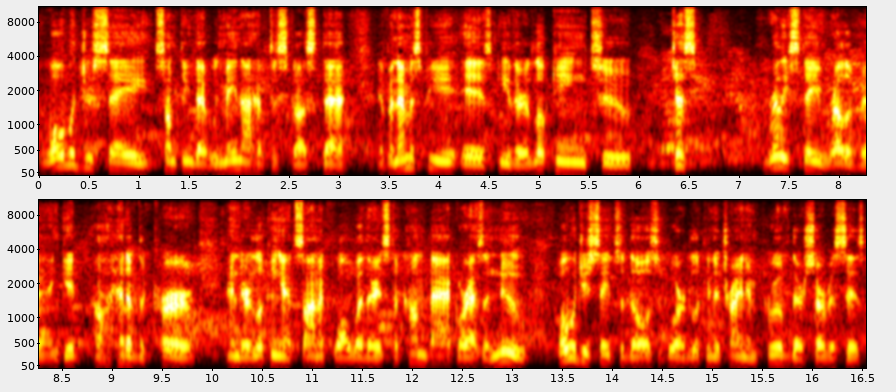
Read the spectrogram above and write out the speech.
what would you say something that we may not have discussed that if an MSP is either looking to just really stay relevant and get ahead of the curve and they're looking at SonicWall, whether it's to come back or as a new, what would you say to those who are looking to try and improve their services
